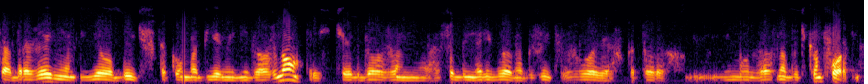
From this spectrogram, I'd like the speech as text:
соображениям ее быть в таком объеме не должно. То есть человек должен, особенно ребенок, жить в условиях, в которых ему должно быть комфортно.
